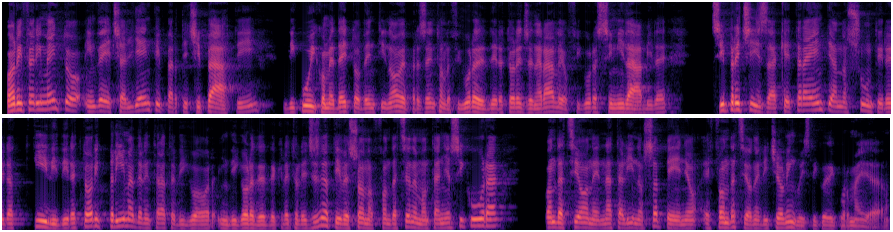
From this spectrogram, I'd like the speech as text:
Con riferimento invece agli enti partecipati, di cui come detto 29 presentano la figura del direttore generale o figura assimilabile, si precisa che tre enti hanno assunto i relativi direttori prima dell'entrata in vigore del decreto legislativo e sono Fondazione Montagna Sicura, Fondazione Natalino Sapegno e Fondazione Liceo Linguistico di Courmayeur.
